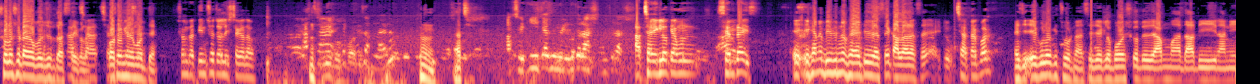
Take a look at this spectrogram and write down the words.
ষোলোশো টাকা পর্যন্ত আছে আচ্ছা, এগুলো আচ্ছা, কটনের মধ্যে। সুন্দর তিনশো চল্লিশ টাকা দাও হুম আচ্ছা। আচ্ছা আচ্ছা এগুলো কেমন? সেম প্রাইস এখানে বিভিন্ন ভ্যারাইটিস আছে কালার আছে একটু আচ্ছা তারপর? এই যে এগুলো কিছু ওড়না আছে যেগুলো বয়স্কদের যে আম্মা দাদি নানি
